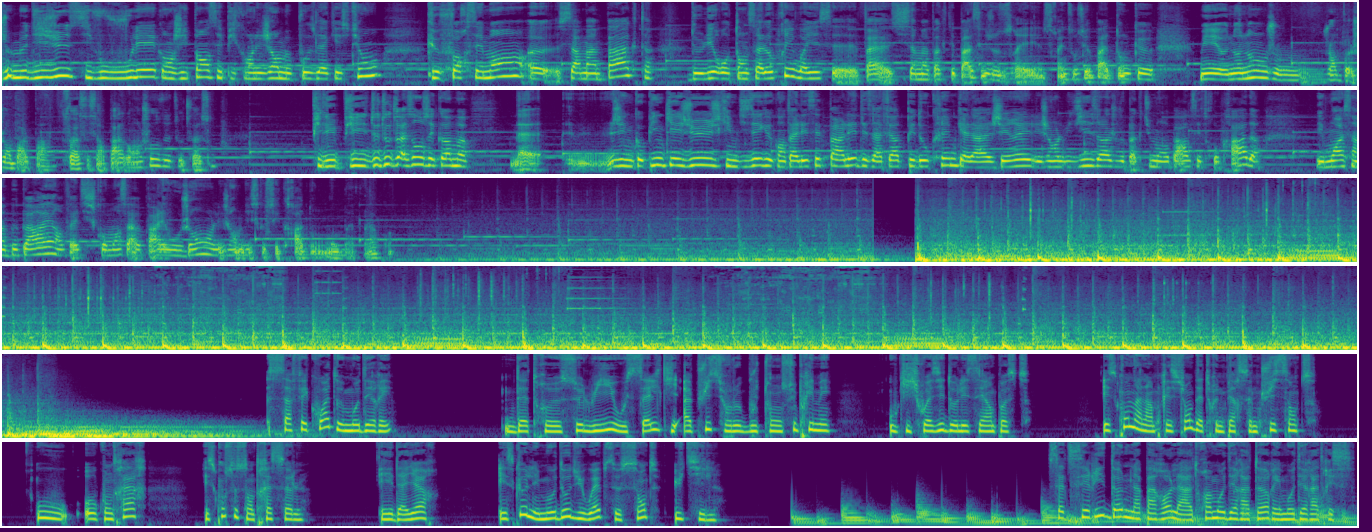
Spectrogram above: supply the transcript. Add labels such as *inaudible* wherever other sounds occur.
Je me dis juste, si vous voulez, quand j'y pense et puis quand les gens me posent la question, que forcément euh, ça m'impacte de lire autant de saloperies. Vous voyez, si ça m'impactait pas, je serais, une sociopathe. Donc, euh, mais euh, non, non, je j'en parle pas. Enfin, ça sert pas à grand chose de toute façon. Puis, de toute façon, c'est comme j'ai une copine qui est juge qui me disait que quand elle essaie de parler des affaires de pédocrime qu'elle a gérées, les gens lui disent ah je veux pas que tu m'en parles, c'est trop crade. Et moi, c'est un peu pareil, en fait. Si je commence à parler aux gens, les gens me disent que c'est crade, donc bon, ben voilà, quoi. Fait quoi de modérer D'être celui ou celle qui appuie sur le bouton supprimer ou qui choisit de laisser un poste. Est-ce qu'on a l'impression d'être une personne puissante? Ou, au contraire, est-ce qu'on se sent très seul? Et d'ailleurs, est-ce que les modos du web se sentent utiles? Cette série donne la parole à trois modérateurs et modératrices.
